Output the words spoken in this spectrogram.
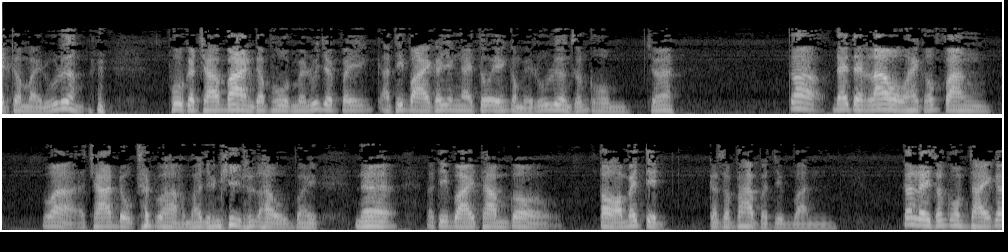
ศก็ไม่รู้เรื่อง พูดกับชาวบ้านก็พูด ไม่รู้จะไปอธิบายเขายังไงตัวเองก็ไม่รู้เรื่องสังคมใช่ไหมก็ได้แต่เล่าให้เขาฟังว่าชาดกท่านว่า มาอย่างนี้เล่าไปนะอธิบายธรรมก็ ต่อไม่ติดกับสภาพปัจจุบัน ก็เลยสังคมไทยก็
